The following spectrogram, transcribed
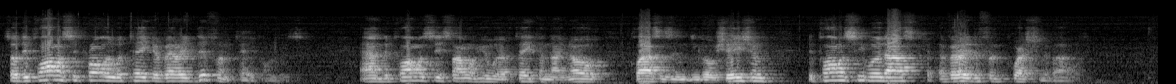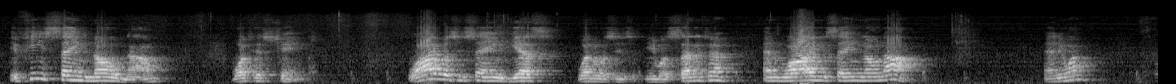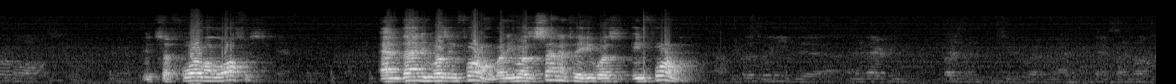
So diplomacy probably would take a very different take on this. And diplomacy, some of you have taken, I know, classes in negotiation, diplomacy would ask a very different question about it. If he's saying no now, what has changed? Why was he saying yes when was his, he was senator, and why he's saying no now? Anyone? It's a formal office. And then he was informal. When he was a senator, he was informal. Because we need uh, an American president to recognize genocide, not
